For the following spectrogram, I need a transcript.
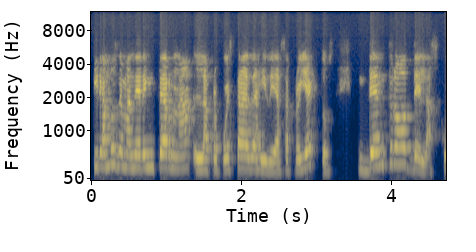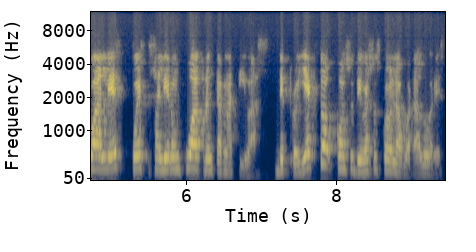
tiramos de manera interna la propuesta de las ideas a proyectos, dentro de las cuales pues salieron cuatro alternativas de proyecto con sus diversos colaboradores.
